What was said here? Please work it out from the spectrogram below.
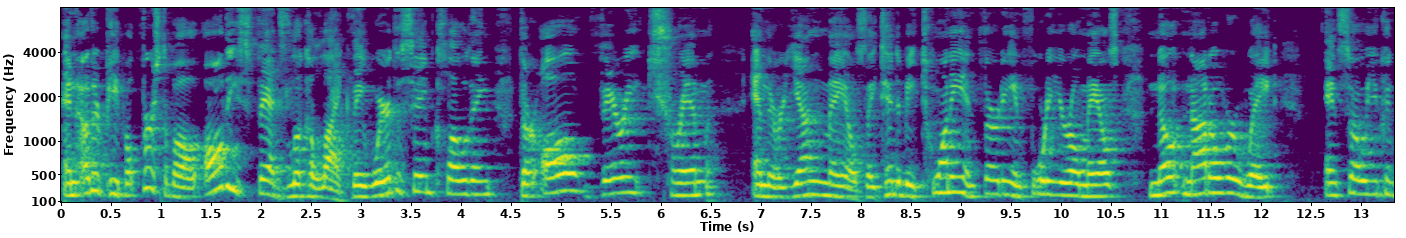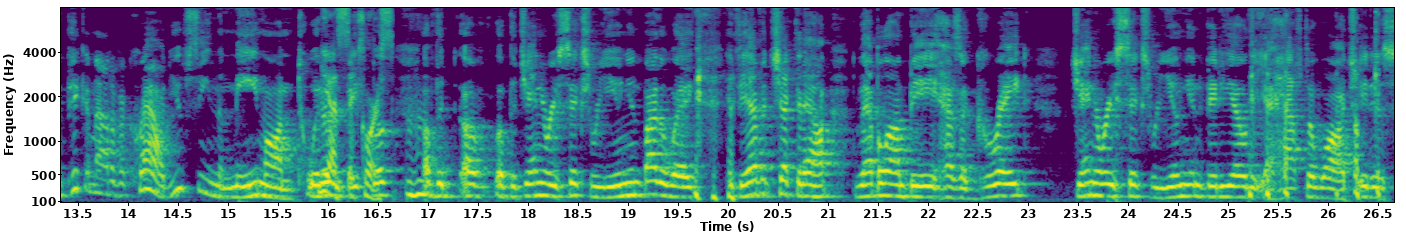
and other people. First of all, all these feds look alike. They wear the same clothing. They're all very trim. And they're young males. They tend to be 20 and 30 and 40 year old males, no, not overweight. And so you can pick them out of a crowd. You've seen the meme on Twitter Yes, and of course. Facebook of the of, of the January 6th reunion. By the way, if you haven't checked it out, Babylon Bee has a great January 6th reunion video that you have to watch. It is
